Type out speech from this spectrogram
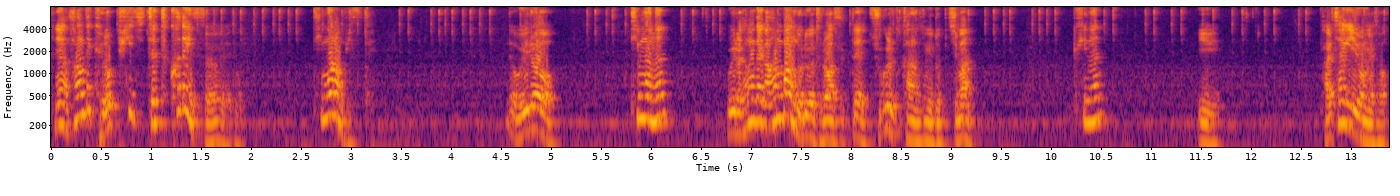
그냥 상대 괴롭히기 진짜 특화돼 있어요 얘도. 티모랑 비슷해. 근데 오히려 티모는 오히려 상대가 한 방 노리고 들어왔을 때 죽을 가능성이 높지만 퀸은 이 발차기 이용해서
